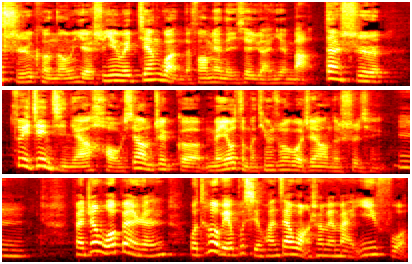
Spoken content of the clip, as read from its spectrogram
时可能也是因为监管的方面的一些原因吧。但是最近几年好像这个没有怎么听说过这样的事情。嗯。反正我本人，我特别不喜欢在网上面买衣服，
